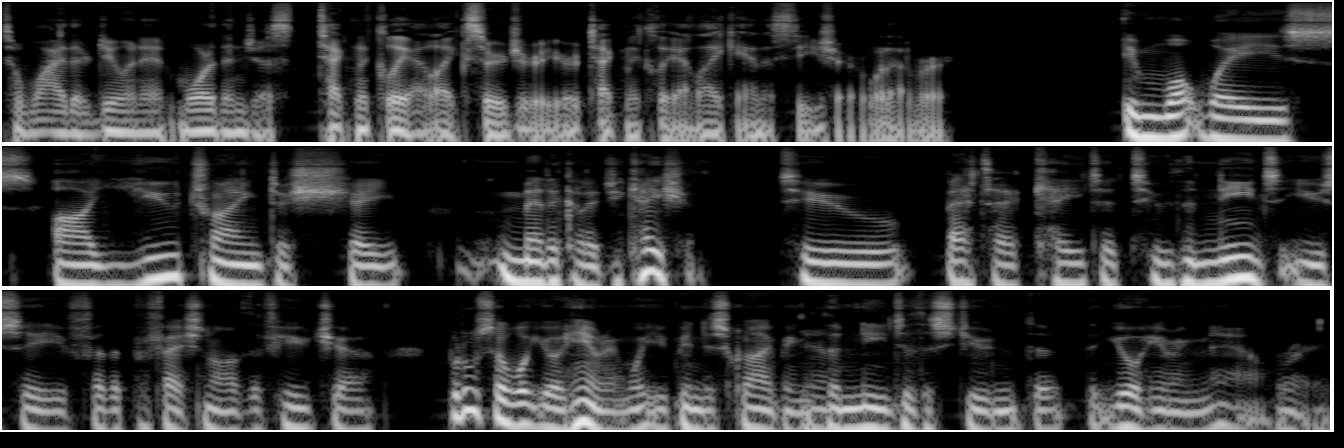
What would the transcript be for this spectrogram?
to why they're doing it more than just technically I like surgery or technically I like anesthesia or whatever. In what ways are you trying to shape medical education to better cater to the needs that you see for the professional of the future, but also what you're hearing, what you've been describing, Yeah. the needs of the student that, that you're hearing now? Right.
